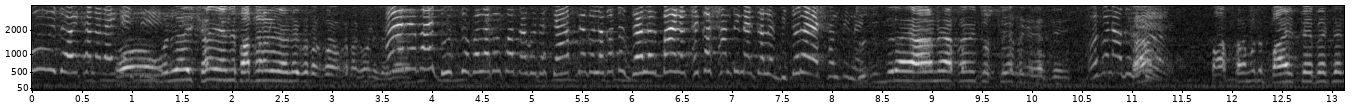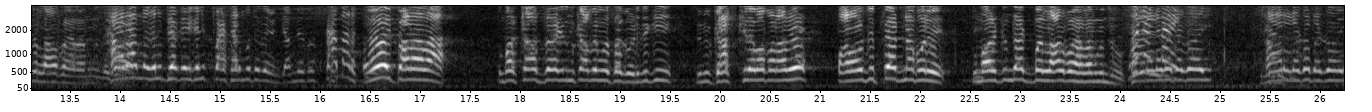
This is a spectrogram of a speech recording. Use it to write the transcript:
ওই যে ওইখানে ও রাইখাইছি উনি এই খাই এনে পাথারে এনে কথা কথা কোনে আরে ভাই দুষ্ট গলাকে কথা কইতাছে। আপনাকে লাগে তো জেলের বাইরে থেকে শান্তি নাই জেলের ভিতরে শান্তি নাই। দুদিন ধরে আনে আসামি দোস্ত আছে খাতে ওই না দুষ্ট। পাঁচটার মধ্যে বাইরে বেঁচে লাভ হয় না স্যার আমরা খালি বেকারি খালি পাশার মধ্যে বেরেন আপনি তো সামার এই পাড়ালা তোমার কাজ যারা তুমি কাজের মতো করি দেখি তুমি গাছ খেলে বা পাড়ারে পাড়ার যদি পেট না ভরে তোমার কিন্তু একবার লাভ হলাম কিন্তু। স্যার একটা কথা কই। স্যার একটা কথা কই।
